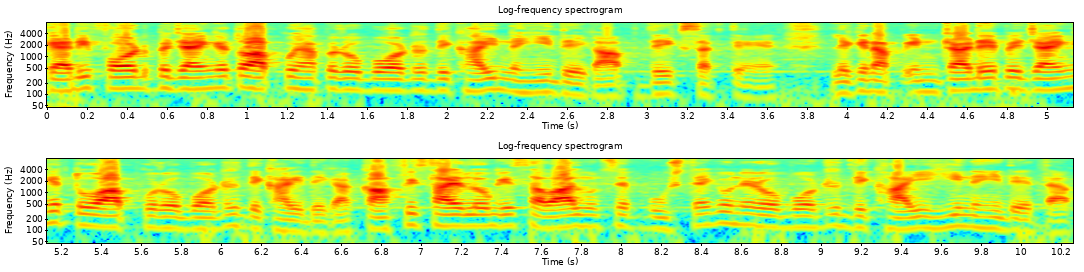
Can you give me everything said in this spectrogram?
कैरी फॉर्ड पे जाएँगे तो आपको यहाँ पे रोबो ऑर्डर दिखाई नहीं देगा। आप देख सकते हैं। लेकिन आप इंट्राडे पे जाएँगे तो आपको रोबो ऑर्डर दिखाई देगा। काफ़ी सारे लोग ये सवाल मुझसे पूछते हैं कि उन्हें रोबो ऑर्डर दिखाई ही नहीं देता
